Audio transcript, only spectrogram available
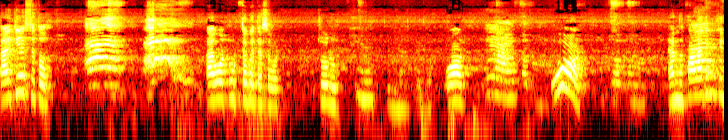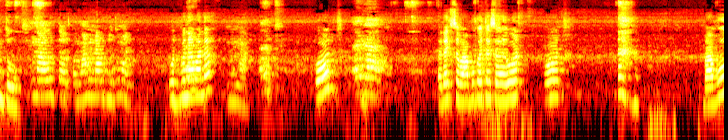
তাই কে এসছে তোর? আর ওট উঠতে কইতাছে ওট চলুক ওট ওট পাড়া দেবো কিন্তু। উঠবি না মানে? ওট দেখছ বাবু কইতেছে ওট ওট বাবু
